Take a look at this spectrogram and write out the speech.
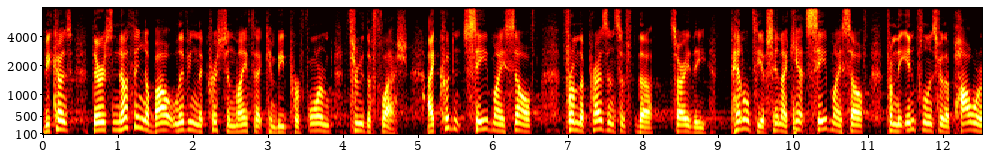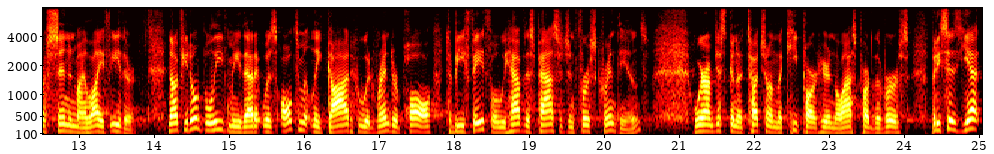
Because there's nothing about living the Christian life that can be performed through the flesh. I couldn't save myself from the presence of the, sorry, the penalty of sin. I can't save myself from the influence or the power of sin in my life either. Now, if you don't believe me that it was ultimately God who would render Paul to be faithful, we have this passage in 1 Corinthians where I'm just going to touch on the key part here in the last part of the verse. But he says, Yet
